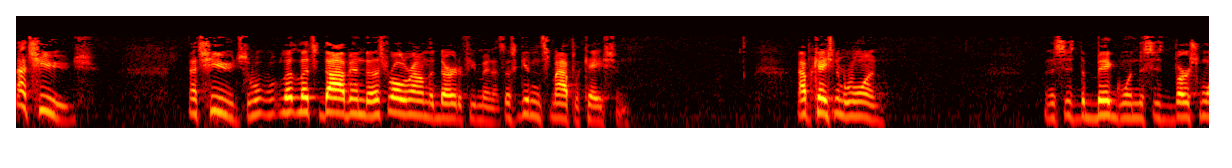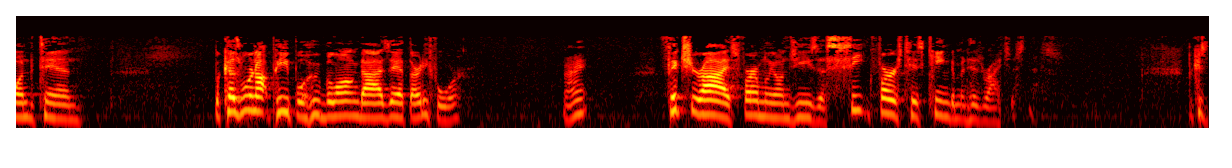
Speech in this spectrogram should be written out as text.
That's huge. That's huge. Let's dive into, let's roll around the dirt a few minutes. Let's get into some application. Application number one. This is the big one. This is verse 1 to 10. Because we're not people who belong to Isaiah 34, right? Fix your eyes firmly on Jesus. Seek first his kingdom and his righteousness. Because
